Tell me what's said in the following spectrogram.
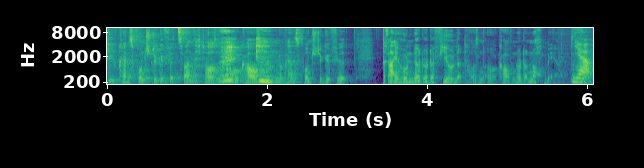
du kannst Grundstücke für 20.000 Euro kaufen und du kannst Grundstücke für 300 oder 400.000 Euro kaufen oder noch mehr. Ja. Ne?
